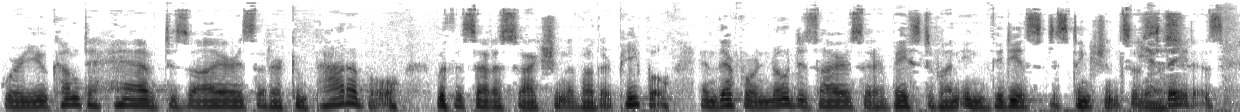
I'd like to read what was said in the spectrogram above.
where you come to have desires that are compatible with the satisfaction of other people, and therefore no desires that are based upon invidious distinctions of yes. status,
